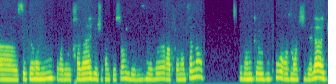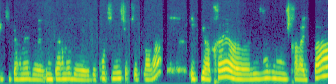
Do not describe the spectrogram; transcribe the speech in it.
à 7h30 pour aller au travail et je rentre le soir, il est 19h après l'entraînement. Donc du coup, heureusement qu'il est là et puis qu'il permet de, me permet de, continuer sur ce plan-là. Et puis après, euh, les jours où je travaille pas,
